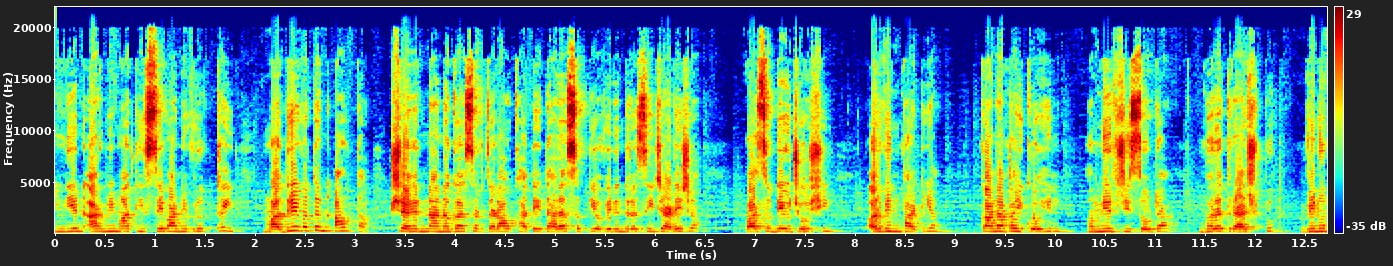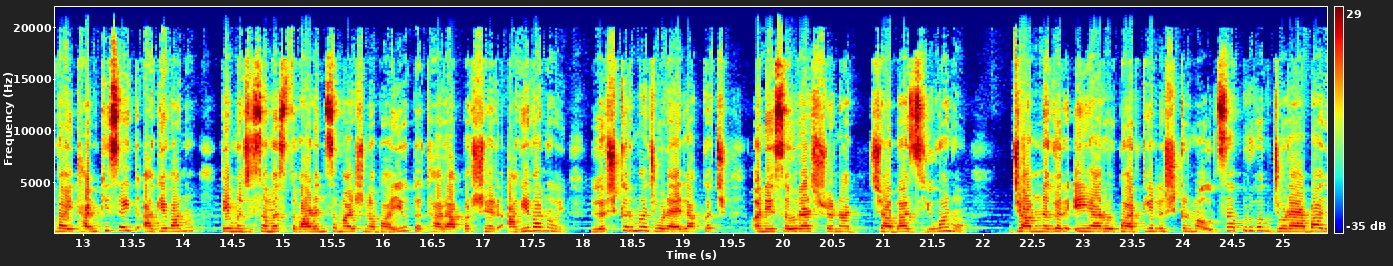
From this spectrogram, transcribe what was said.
ઇન્ડિયન આર્મીમાંથી સેવાનિવૃત્ત થઈ માદરે વતન આવતા શહેરના નગાસર તળાવ ખાતે ધારાસભ્ય વિરેન્દ્રસિંહ જાડેજા, વાસુદેવ જોશી, અરવિંદ ભાટિયા, કાનાભાઈ ગોહિલ, હમીરજી સોઢા ભરત રાજપૂત, વિનુભાઈ થાનકી સહિત આગેવાનો તેમજ સમસ્ત વાળંદ સમાજના ભાઈઓ તથા રાપર શહેર આગેવાનોએ લશ્કરમાં જોડાયેલા કચ્છ અને સૌરાષ્ટ્રના જાબાઝ યુવાનો જામનગર એઆરઓ ભારતીય લશ્કરમાં ઉત્સાહપૂર્વક જોડાયા બાદ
